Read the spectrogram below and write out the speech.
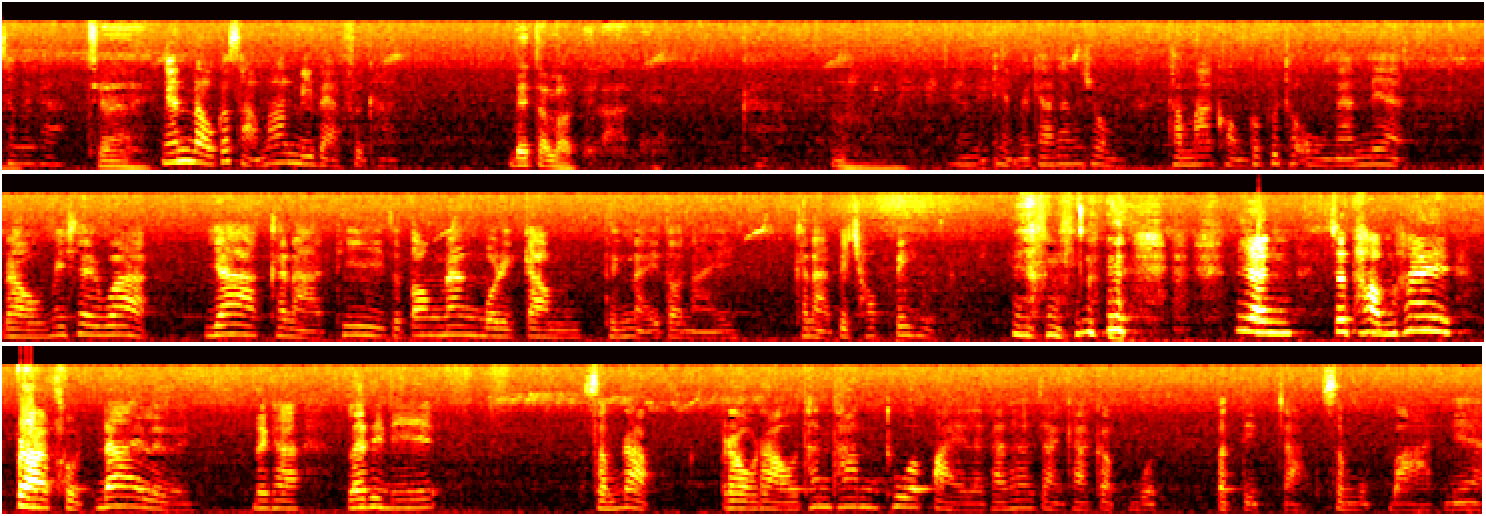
ใช่ไหมคะใช่งั้นเราก็สามารถมีแบบฝึกหัดได้ตลอดเวลาเลยค่ะอืมงั้นเห็นไหมคะท่านผู้ชมธรรมะของพระพุทธองค์นั้นเนี่ย เราไม่ใช่ว่ายากขนาดที่จะต้องนั่งบริกรรมถึงไหนต่อไหน ขนาดไปช้อปปิ้ง ยังยังจะทำให้ปรากฏได้เลยนะคะ และทีนี้สำหรับเราเราท่านท่านทั่วไปแหละคะท่านอาจารย์คะกับบทปฏิจจสมุปบาทเนี่ย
